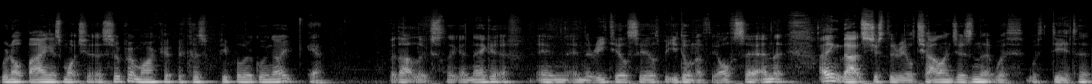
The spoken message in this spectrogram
We're not buying as much at a supermarket because people are going out Yeah. But that looks like a negative in, in the retail sales, but you don't have the offset. And that- I think that's just the real challenge, isn't it, with, with data?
